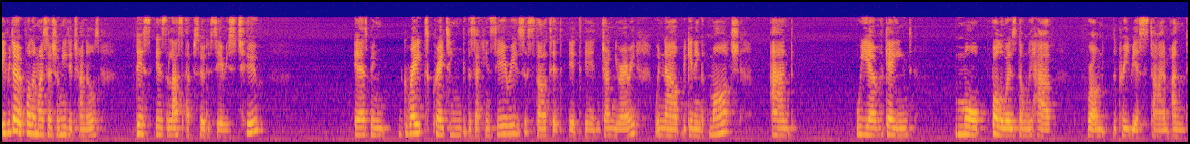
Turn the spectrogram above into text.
If you don't follow my social media channels, this is the last episode of series 2. It has been great creating the second series. Started it in January. We're now beginning of March, and we have gained more followers than we have from the previous time, and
